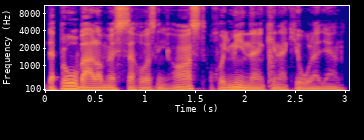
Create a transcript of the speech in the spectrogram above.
de próbálom összehozni azt, hogy mindenkinek jó legyen.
